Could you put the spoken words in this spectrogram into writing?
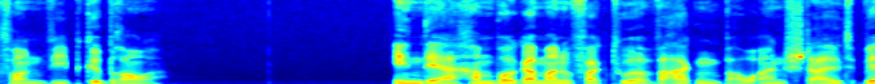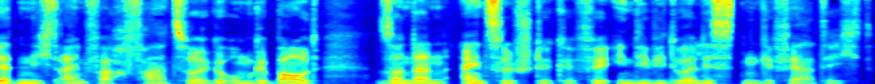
von Wiebke Brauer. In der Hamburger Manufaktur Wagenbauanstalt werden nicht einfach Fahrzeuge umgebaut, sondern Einzelstücke für Individualisten gefertigt.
